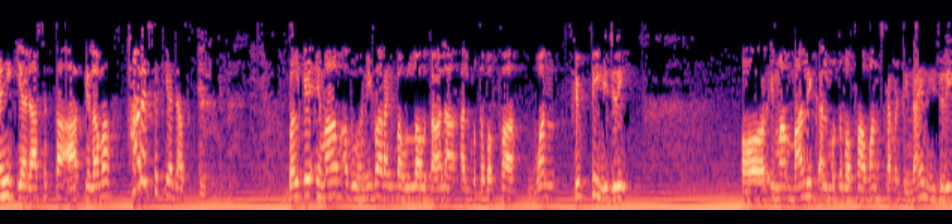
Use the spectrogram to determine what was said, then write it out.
نہیں کیا جا سکتا، آپ کے علاوہ ہر ایک سے کیا جا سکتا بلکہ امام ابو حنیفہ رحمہ اللہ تعالی المتوفا ون ففٹی ہجری اور امام مالک المتوفا ون سیونٹی نائن ہجری،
